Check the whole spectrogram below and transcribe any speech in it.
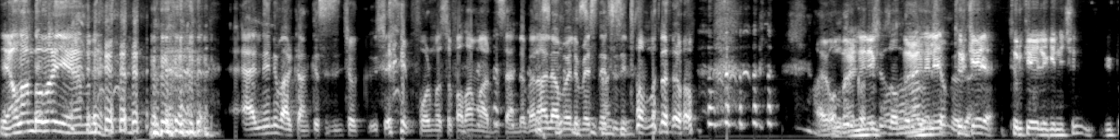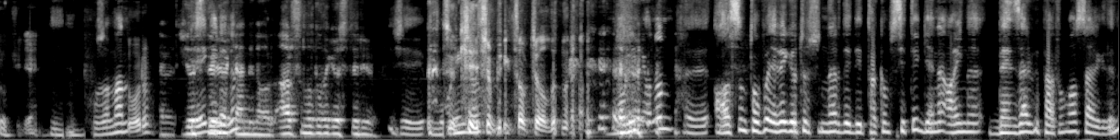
Yalan dolan ya bu ne? Elneni var kanka sizin çok şey forması falan vardı sende. Ben hala böyle mesnetsiz ithamlara devam. Ay, Oğlum, onları Elneni- konuşuruz onları Elneni. Türkiye Türkiye Ligi'nin için büyük topçuydu yani. O zaman Doğru. Evet, gösteriyor gelelim. kendini orada. Arsenal'da da gösteriyor. şey, Türkiye için büyük topçu oldun. Mourinho'nun e, alsın topu eve götürsünler dediği takım City gene aynı benzer bir performans sergiledi.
